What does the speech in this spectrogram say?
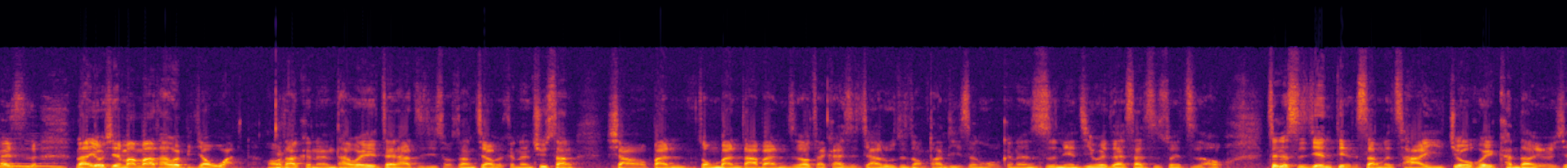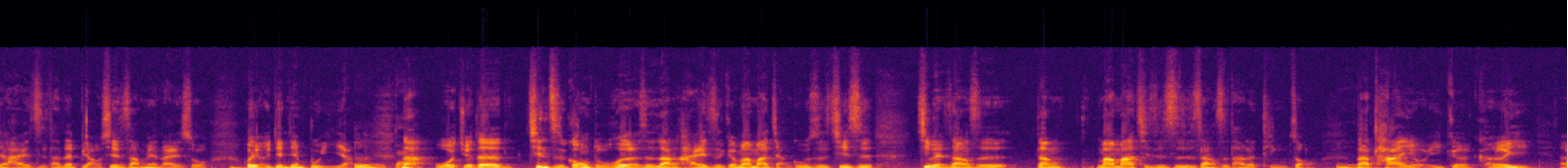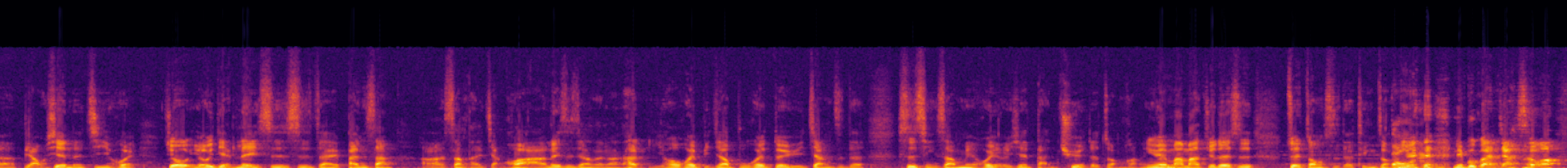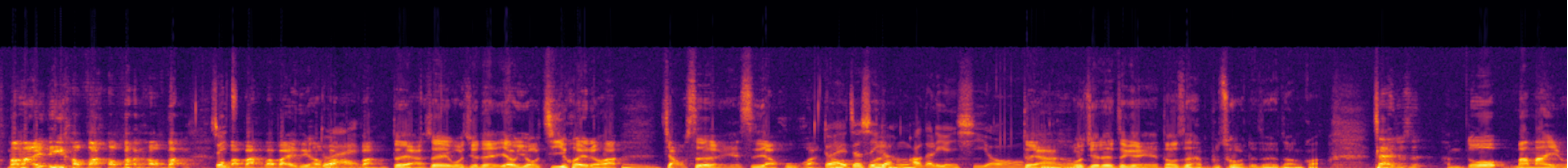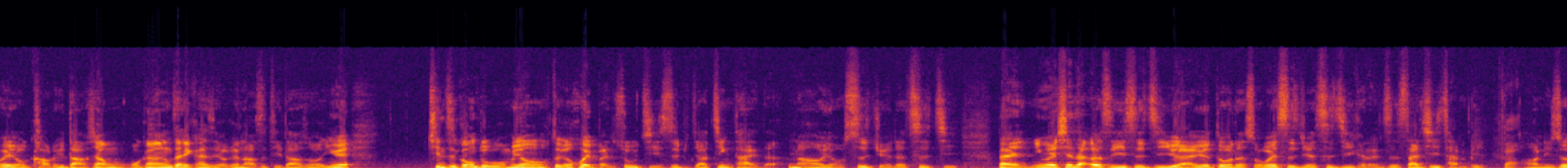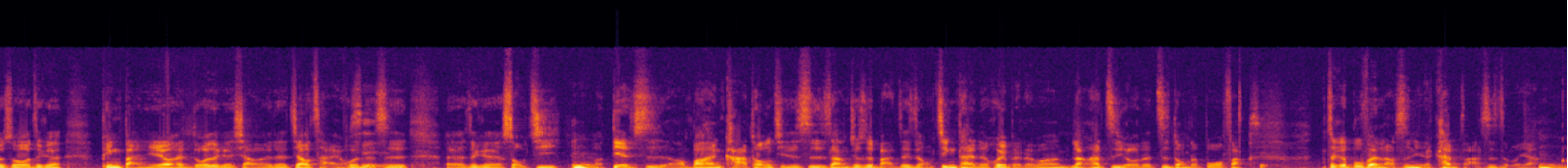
开始了。那有些妈妈她会比较晚哦，他可能他会在他自己手上教，可能去上小班、中班、大班之后才开始加入这种团体生活，可能是年纪会在三四岁之后，这个时间点上的差异，就会看到有一些孩子他在表现上面来说会有一点点不一样。嗯，对。那我觉得亲子共读，或者是让孩子跟妈妈讲故事，其实基本上是让妈妈其实事实上是他的听众，嗯。那他有一个可以呃表现的机会，就有一点类似是在班上。啊，上台讲话啊，类似这样的，那他以后会比较不会对于这样子的事情上面会有一些胆怯的状况，因为妈妈绝对是最忠实的听众，因为你不管讲什么，妈妈一定好棒好棒好棒，所以或爸爸爸爸一定好棒好棒，对啊，所以我觉得要有机会的话，角色也是要互换，嗯对，哦这是一个很好的练习哦。对啊，嗯我觉得这个也都是很不错的这个状况。再来就是很多妈妈也会有考虑到，像我刚刚在一开始有跟老师提到说，因为亲子共读，我们用这个绘本书籍是比较静态的，嗯然后有视觉的刺激。但因为现在二十一世纪越来越多的所谓视觉刺激，可能是三 C 产品。对哦，你就说这个平板也有很多这个小额的教材，或者是是呃这个手机，嗯哦、电视，然后包含卡通，其实事实上就是把这种静态的绘本的方式让它自由的自动的播放。是这个部分，老师你的看法是怎么样？嗯，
